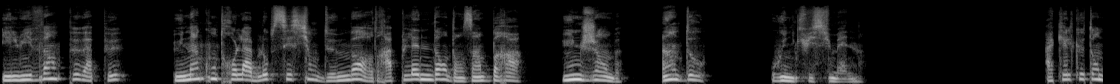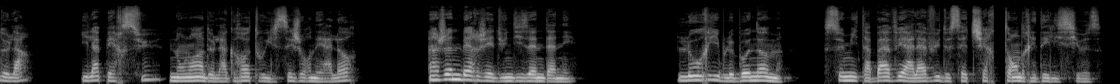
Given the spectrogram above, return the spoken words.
Il lui vint peu à peu une incontrôlable obsession de mordre à pleines dents dans un bras, une jambe, un dos ou une cuisse humaine. À quelque temps de là, il aperçut, non loin de la grotte où il séjournait alors, un jeune berger d'une dizaine d'années. L'horrible bonhomme se mit à baver à la vue de cette chair tendre et délicieuse.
